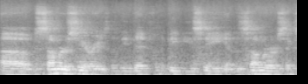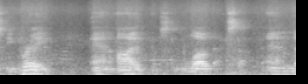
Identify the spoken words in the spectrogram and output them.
uh, summer series that he did for the BBC in the summer of '63, and I just love that stuff. And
